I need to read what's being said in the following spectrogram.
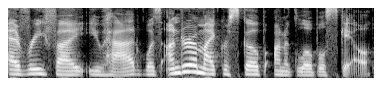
every fight you had was under a microscope on a global scale?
